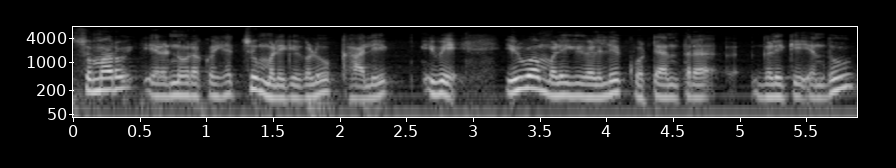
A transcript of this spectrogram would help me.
ಸುಮಾರು ಎರಡುನೂರಕ್ಕೂ ಹೆಚ್ಚು ಮಳಿಗೆಗಳು ಖಾಲಿ ಇವೆ. ಇರುವ ಮಳಿಗೆಗಳಲ್ಲಿ ಕೋಟ್ಯಾಂತರ ಗಳಿಕೆ ಎಂದು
